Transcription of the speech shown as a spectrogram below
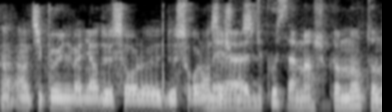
un, petit peu une manière de se, de se relancer. je pense. du coup, ça marche comment ton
